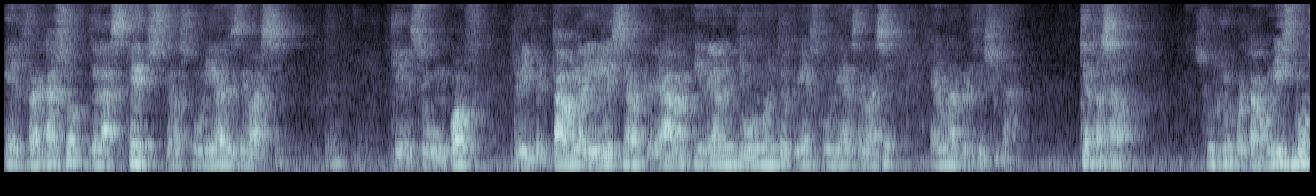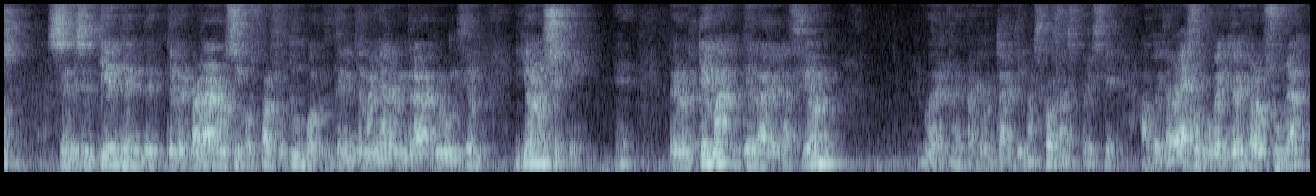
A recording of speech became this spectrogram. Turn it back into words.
el fracaso de las CEPs, de las comunidades de base, ¿eh? que según Boff reinventaban la iglesia, la creaban y realmente hubo un momento que aquellas comunidades de base eran una preciosidad. ¿Qué ha pasado? Surgen protagonismos se desentienden de, de, preparar a los hijos para el futuro porque creen que mañana vendrá la revolución y yo no sé qué. ¿eh? Pero el tema de la relación, bueno, no hay para contar aquí más cosas, pero es que aunque te vayas a un momento de clausura,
